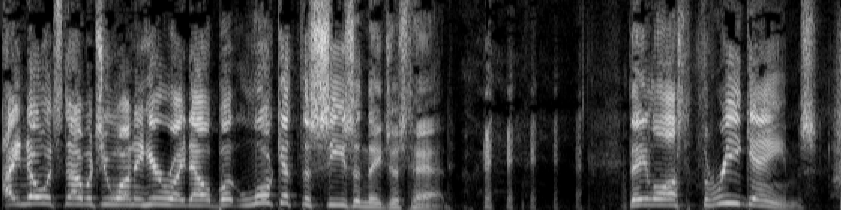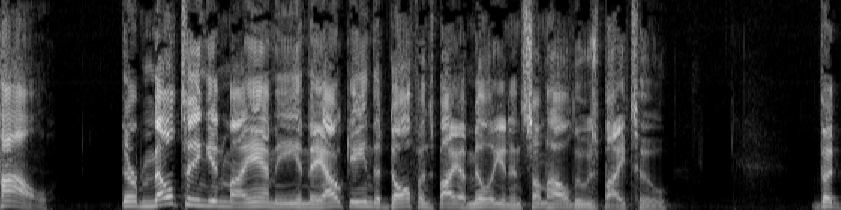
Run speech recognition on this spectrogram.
I know it's not what you want to hear right now, but look at the season they just had. they lost three games. How? They're melting in Miami and they outgain the Dolphins by a million and somehow lose by two. The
